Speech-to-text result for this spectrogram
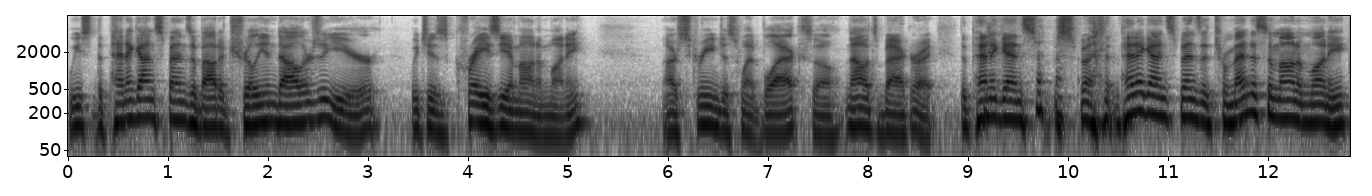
We the Pentagon spends about a trillion dollars a year, which is crazy amount of money. Our screen just went black, so now it's back. All right, the Pentagon sp- the Pentagon spends a tremendous amount of money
